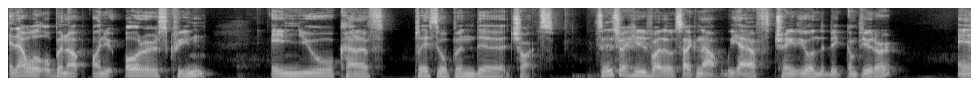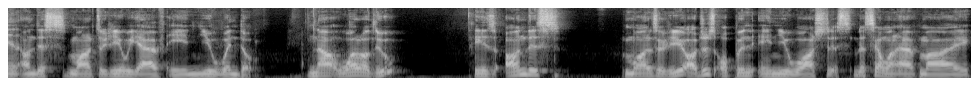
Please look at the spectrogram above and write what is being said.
and that will open up on your other screen a new kind of place to open the charts. So this right here is what it looks like now. We have TradingView on the big computer. And on this monitor here, we have a new window. Now, what I'll do is on this monitor here, I'll just open a new watch list. Let's say I want to have my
